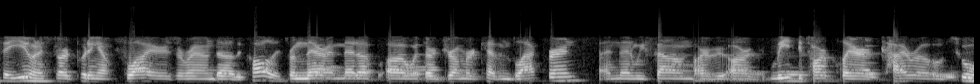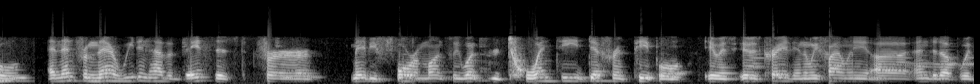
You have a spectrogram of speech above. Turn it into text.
FAU and I started putting out flyers around uh, the college. From there, I met up uh, with our drummer Kevin Blackburn, and then we found our our lead guitar player Cairo O'Toole. And then from there, we didn't have a bassist for maybe four months. We went through 20 different people. It was it was crazy. And then we finally uh, ended up with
